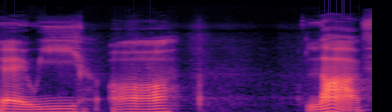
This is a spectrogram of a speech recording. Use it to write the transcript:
Okay, we are live.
